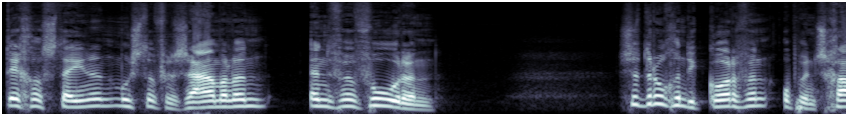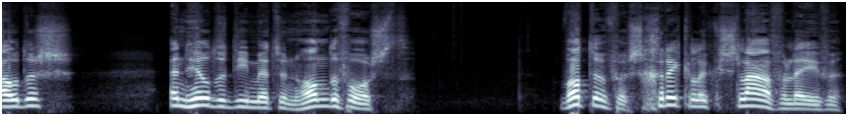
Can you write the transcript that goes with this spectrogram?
tichelstenen moesten verzamelen en vervoeren. Ze droegen die korven op hun schouders en hielden die met hun handen vast. Wat een verschrikkelijk slavenleven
